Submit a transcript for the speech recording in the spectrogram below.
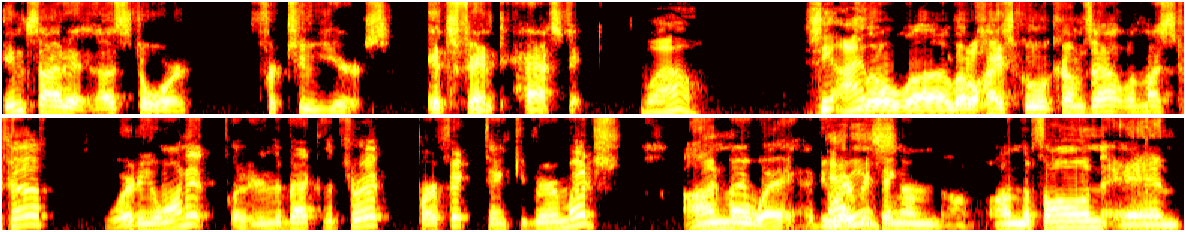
inside a, a store for two years. It's fantastic. wow. See, I little uh, little high school comes out with my stuff. Where do you want it? Put it in the back of the truck. Perfect. Thank you very much. On my way. I do That is- everything on on the phone, and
